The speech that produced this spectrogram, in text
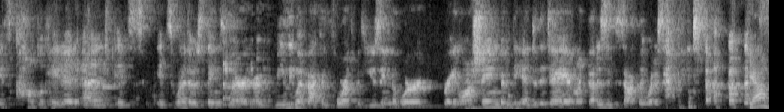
it's complicated and it's it's one of those things where you know I really went back and forth with using the word brainwashing, but at the end of the day, I'm like, that is exactly what has happened to us. Yeah.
